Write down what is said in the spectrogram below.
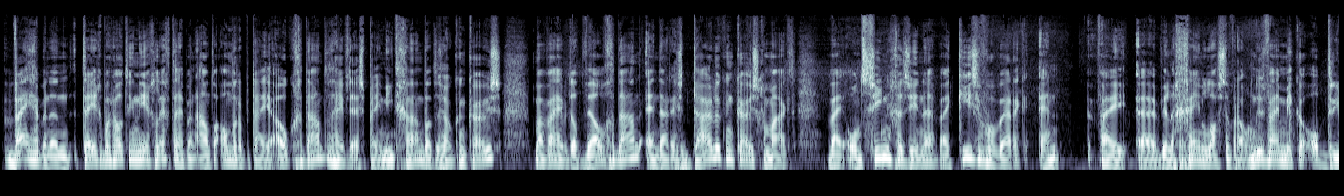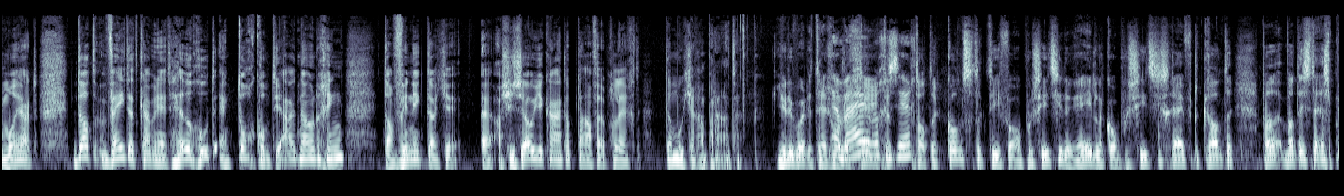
wij hebben een tegenbegroting neergelegd. Dat hebben een aantal andere partijen ook gedaan. Dat heeft de SP niet gedaan. Dat is ook een keus. Maar wij hebben dat wel gedaan. En daar is duidelijk een keus gemaakt. Wij ontzien gezinnen. Wij kiezen voor werk. En wij eh, willen geen lastenverhoging. Dus wij mikken op 3 miljard. Dat weet het kabinet heel goed. En toch komt die uitnodiging. Dan vind ik dat je, eh, als je zo je kaart op tafel hebt gelegd... dan moet je gaan praten. Jullie worden tegenwoordig Ja, gezegd- tot de constructieve oppositie... de redelijke oppositie, schrijven de kranten. Wat, wat is de SP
